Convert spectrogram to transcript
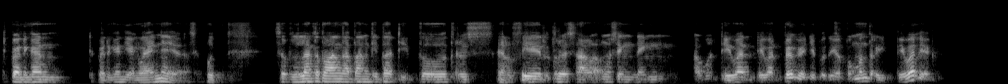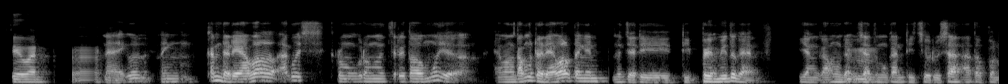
dibandingkan dibandingkan yang lainnya ya sebut sebetulnya ketua angkatan kita Dito, terus Elvir, terus awakmu sing ning apa dewan dewan BEM ya nyebut ya, menteri dewan ya. Dewan. Nah, itu kan dari awal aku wis krungu-krungu ceritamu ya, emang kamu dari awal pengen menjadi di BEM itu kan, yang kamu nggak bisa temukan di jurusan ataupun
